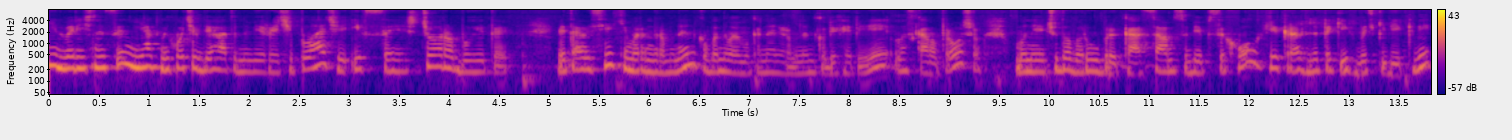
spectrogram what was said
Мій дворічний син ніяк не хоче вдягати нові речі, плаче і все. Що робити? Вітаю всіх, я Марина Романенко. Ви на моєму каналі Романенко Be Happy Way. Ласкаво прошу. У мене є чудова рубрика Сам собі психолог, якраз для таких батьків, як ви,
